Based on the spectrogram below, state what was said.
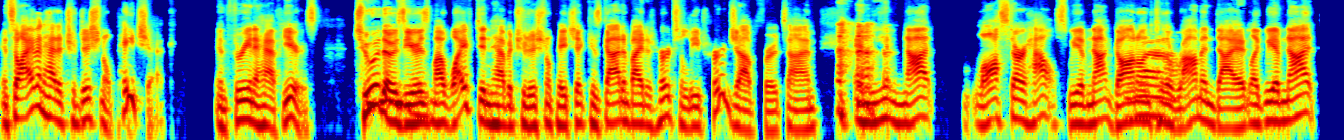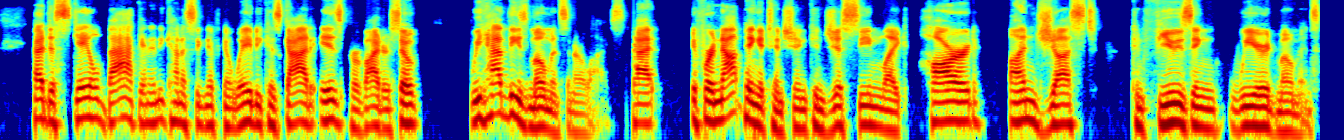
And so I haven't had a traditional paycheck in three and a half years. Two of those years, mm. my wife didn't have a traditional paycheck because God invited her to leave her job for a time. And we have not lost our house. We have not gone wow. on to the ramen diet. Like we have not had to scale back in any kind of significant way because God is provider. So we have these moments in our lives that if we're not paying attention can just seem like hard, unjust, confusing, weird moments.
